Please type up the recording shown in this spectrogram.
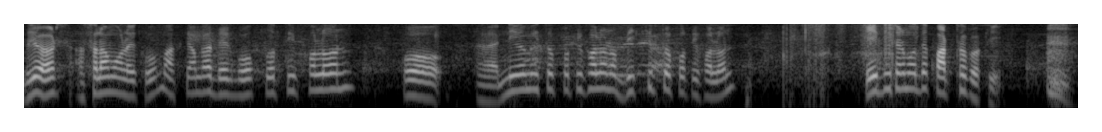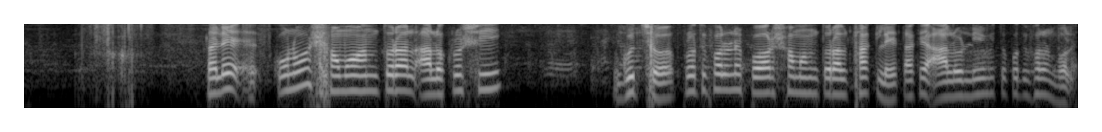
ভিউয়ার্স, আসসালামু আলাইকুম। আজকে আমরা দেখব প্রতিফলন ও নিয়মিত প্রতিফলন ও বিক্ষিপ্ত প্রতিফলন। এই দুটার মধ্যে পার্থক্য কি? তাহলে, কোনো সমান্তরাল আলোকরশ্মি গুচ্ছ প্রতিফলনের পর সমান্তরাল থাকলে তাকে আলোর নিয়মিত প্রতিফলন বলে।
